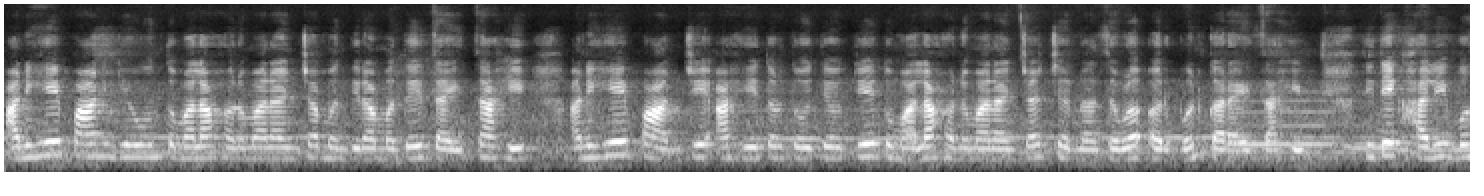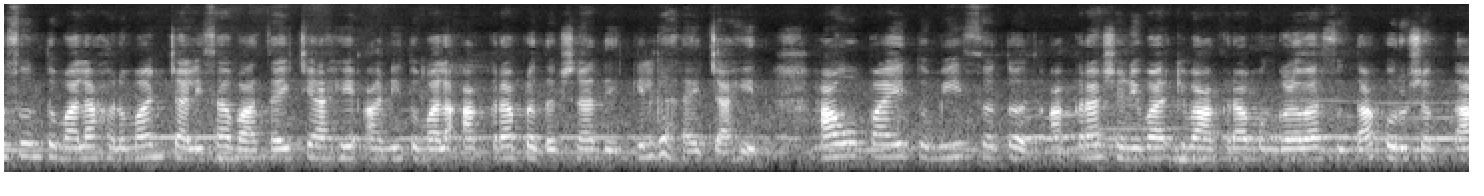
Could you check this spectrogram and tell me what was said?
आणि हे पान घेऊन तुम्हाला हनुमानांच्या मंदिरामध्ये जायचं आहे. आणि हे पान जे आहे तर तो ते ते तुम्हाला हनुमानांच्या चरणाजवळ अर्पण करायचं आहे. तिथे खाली बसून तुम्हाला हनुमान चालिसा वाचायची आहे आणि तुम्हाला अकरा प्रदक्षिणा देखील घालायच्या आहेत. हा उपाय तुम्ही सतत अकरा शनिवार किंवा अकरा मंगळवार सुद्धा करू शकता.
